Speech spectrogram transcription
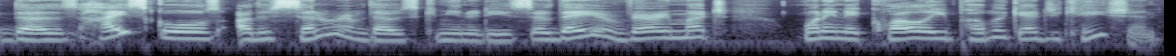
the high schools are the center of those communities. So they are very much wanting a quality public education.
